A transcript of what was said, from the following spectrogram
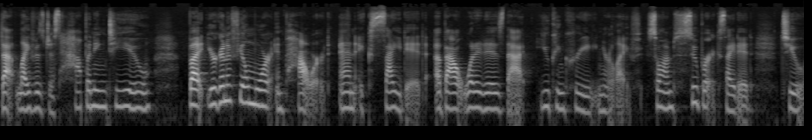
that life is just happening to you, but you're going to feel more empowered and excited about what it is that you can create in your life. So I'm super excited to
